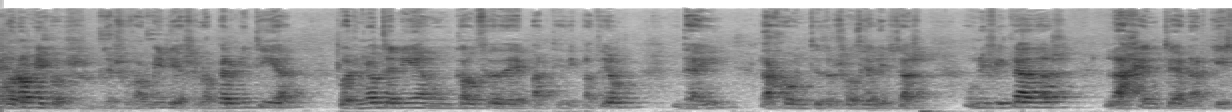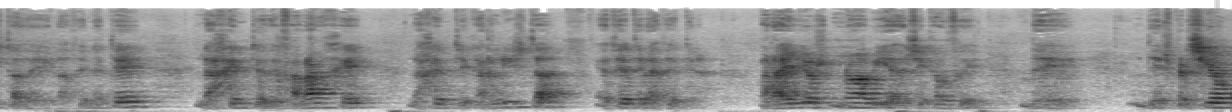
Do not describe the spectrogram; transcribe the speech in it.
económicos de su familia se lo permitían, pues no tenían un cauce de participación. De ahí las juventudes socialistas unificadas, la gente anarquista de la CNT, la gente de Falange, la gente carlista, etcétera, etcétera. Para ellos no había ese cauce de, de expresión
